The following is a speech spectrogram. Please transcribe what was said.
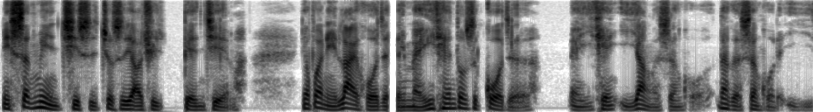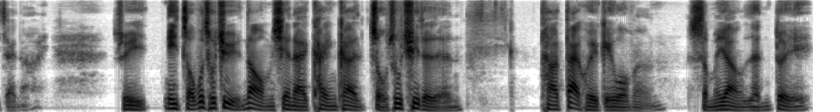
你生命其实就是要去边界嘛，要不然你赖活着，你每一天都是过着每一天一样的生活，那个生活的意义在哪里？所以你走不出去，那我们先来看一看走出去的人，他带回给我们什么样人对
